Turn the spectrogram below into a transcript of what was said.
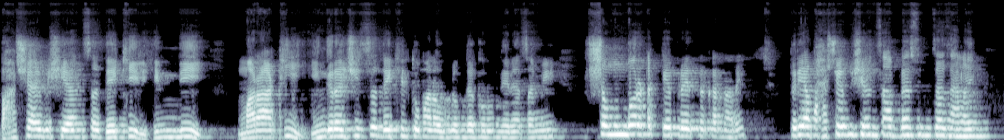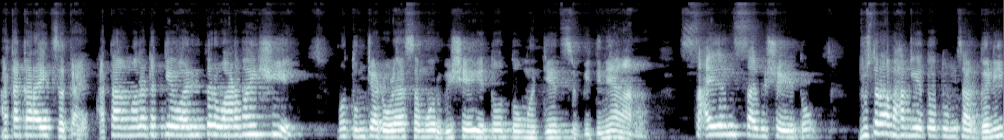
भाषा विषयांचं देखील हिंदी मराठी इंग्रजीचं देखील तुम्हाला उपलब्ध करून देण्याचा मी शंभर टक्के प्रयत्न करणार आहे. तर या भाषा विषयांचा अभ्यास तुमचा झालाय. आता करायचं काय? आता आम्हाला टक्केवारी तर वाढवायची आहे. मग तुमच्या डोळ्यासमोर विषय येतो तो म्हणजेच विज्ञान. सायन्सचा विषय येतो. दुसरा भाग येतो तुमचा गणित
